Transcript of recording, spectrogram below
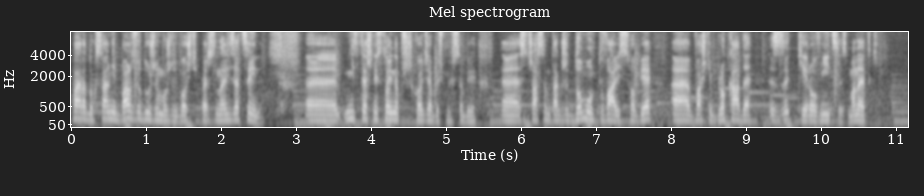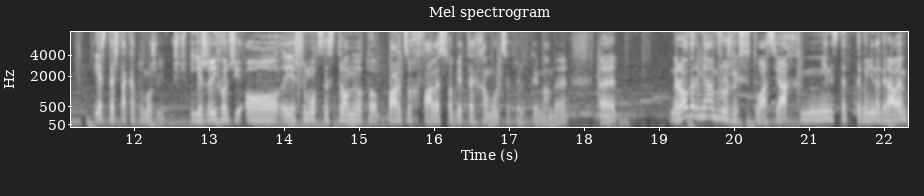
paradoksalnie bardzo duże możliwości personalizacyjne. Nic też nie stoi na przeszkodzie, abyśmy sobie z czasem także domontowali sobie właśnie blokadę z kierownicy, z manetki. Jest też taka tu możliwość. Jeżeli chodzi o jeszcze mocne strony, no to bardzo chwalę sobie te hamulce, które tutaj mamy. E, Rower miałem w różnych sytuacjach, nie, niestety tego nie nagrałem,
